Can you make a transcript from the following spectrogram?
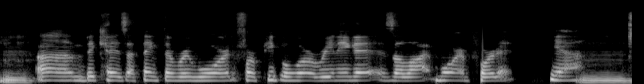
mm. um, because I think the reward for people who are reading it is a lot more important. Yeah. Mm.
